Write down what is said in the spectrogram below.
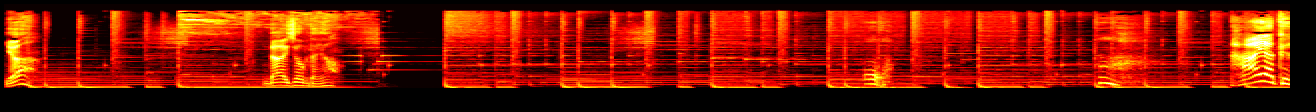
やあ大丈夫だよ。お。うん。早く。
